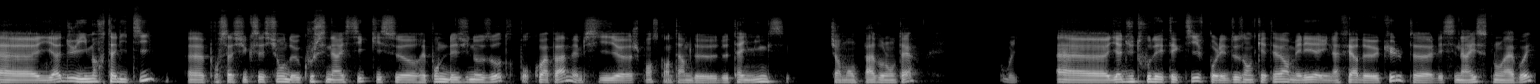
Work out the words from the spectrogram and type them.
Euh, Il y a du Immortality pour sa succession de couches scénaristiques qui se répondent les unes aux autres, pourquoi pas, même si je pense qu'en termes de, de timing, c'est sûrement pas volontaire. Oui. Il y a du True Detective pour les deux enquêteurs mêlés à une affaire de culte, les scénaristes l'ont avoué.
